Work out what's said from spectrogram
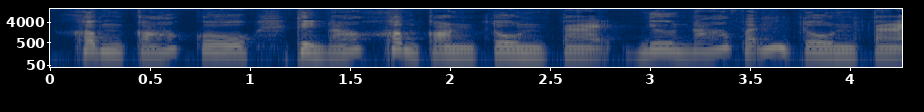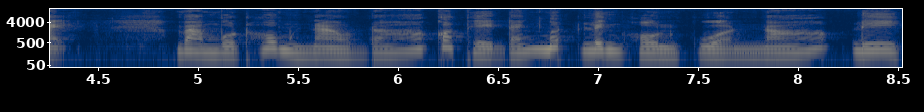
Không có cô thì nó không còn tồn tại như nó vẫn tồn tại và một hôm nào đó có thể đánh mất linh hồn của nó đi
